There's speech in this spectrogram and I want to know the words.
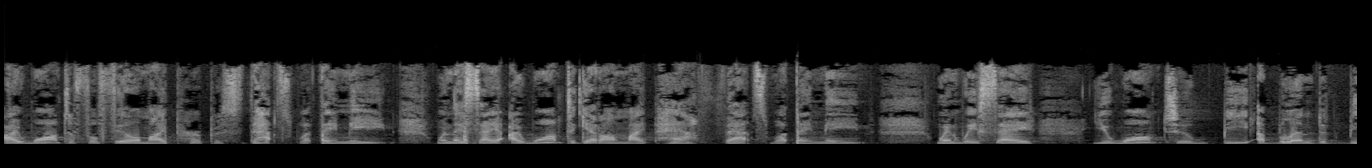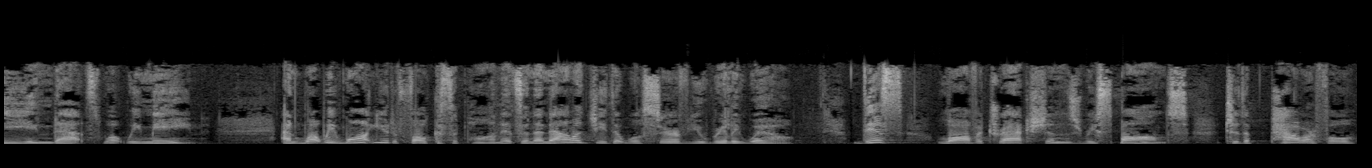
I want to fulfill my purpose, that's what they mean. When they say, I want to get on my path, that's what they mean. When we say, you want to be a blended being, that's what we mean. And what we want you to focus upon, it's an analogy that will serve you really well. This law of attraction's response to the powerful,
